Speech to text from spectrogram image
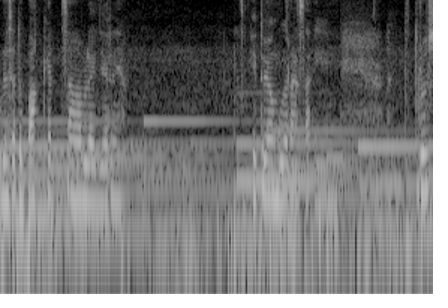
Udah satu paket sama belajarnya. Itu yang gue rasain. Terus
